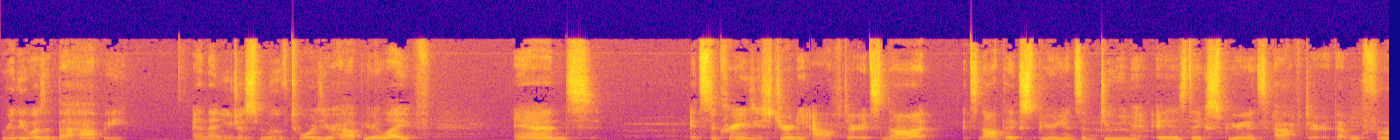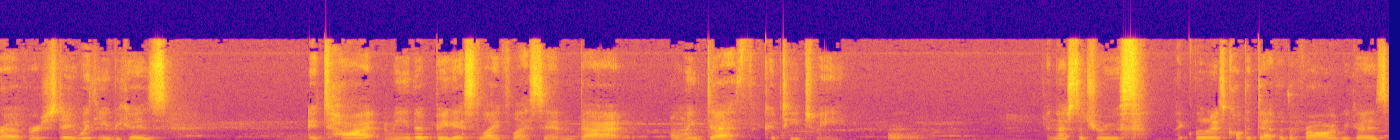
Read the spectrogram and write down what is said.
really wasn't that happy. And then you just move towards your happier life. And it's the craziest journey after. It's not it's not the experience of doing it. It is the experience after that will forever stay with you because it taught me the biggest life lesson that only death could teach me. And that's the truth. Like literally it's called the death of the frog because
